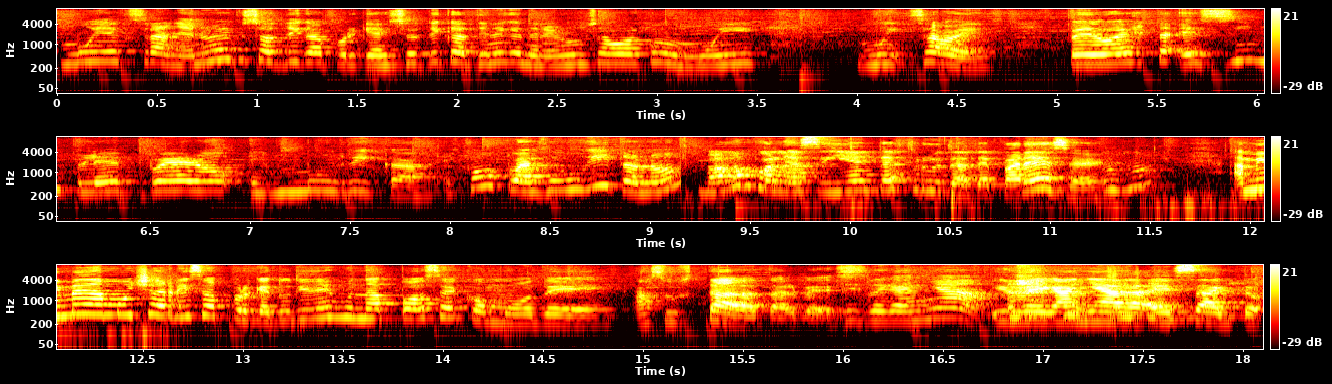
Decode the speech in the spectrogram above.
Muy extraña. No es exótica porque exótica tiene que tener un sabor como muy, muy, ¿sabes? Pero esta es simple, pero es muy rica. Es como para hacer juguito, ¿no? Vamos con la siguiente fruta, ¿te parece? A mí me da mucha risa porque tú tienes una pose como de asustada tal Y vez. regañada. Y regañada, exacto.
